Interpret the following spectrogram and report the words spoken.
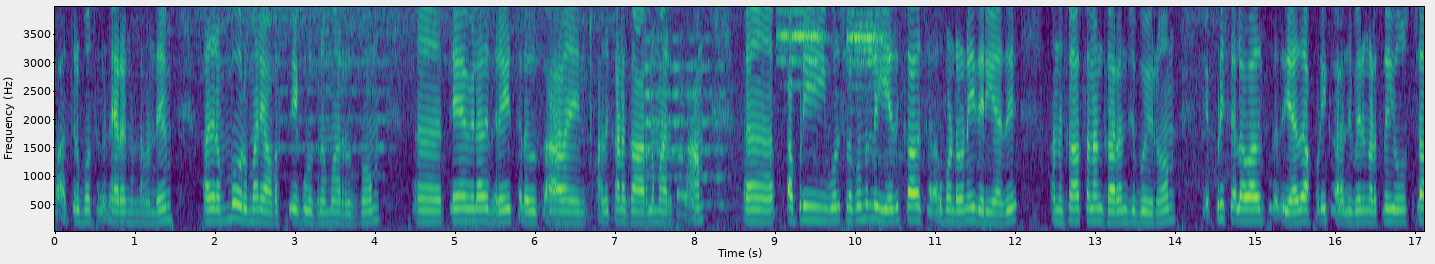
பார்த்துருப்போம் சில நேரங்களில் வந்து. அது ரொம்ப ஒரு மாதிரி அவஸ்தையை கொடுக்குற மாதிரி இருக்கும். தேவையில்லாத விரை செலவு காரணம் அதுக்கான காரணமாக இருக்கலாம். அப்படி ஒரு சில குடும்பத்தில் எதுக்காக செலவு பண்ணுறோன்னே தெரியாது. அந்த காசெல்லாம் கரைஞ்சி போயிடும் எப்படி செலவாகுன்னு தெரியாது. அப்படியே கரைஞ்சி போயிடும் கடைசியில் யோசிச்சா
